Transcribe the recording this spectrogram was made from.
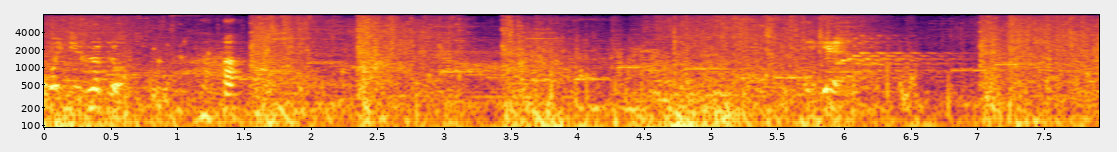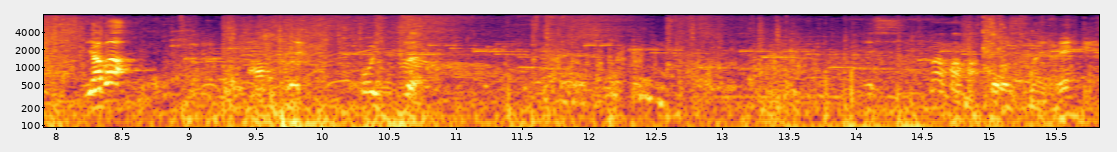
思いっきり食らっては いけ。やば。あっぶねこいつ。よし。まあまあまあこうしまいね。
